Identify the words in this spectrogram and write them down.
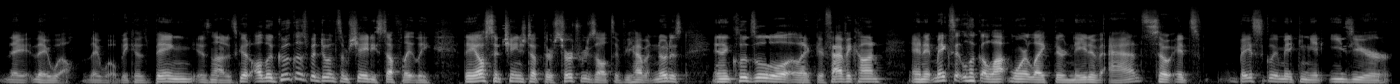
they they will they will because Bing is not as good. Although Google's been doing some shady stuff lately. They also changed up their search results if you haven't noticed, and includes a little like their favicon, and it makes it look a lot more like their native ads. So it's basically making it easier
